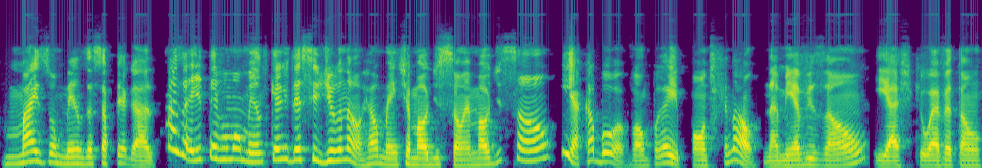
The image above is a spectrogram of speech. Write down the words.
mais ou menos essa pegada. Mas aí teve um momento que eles decidiram, não, realmente a maldição é maldição e acabou. Vamos por aí, ponto final. Na minha visão, e acho que o Everton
